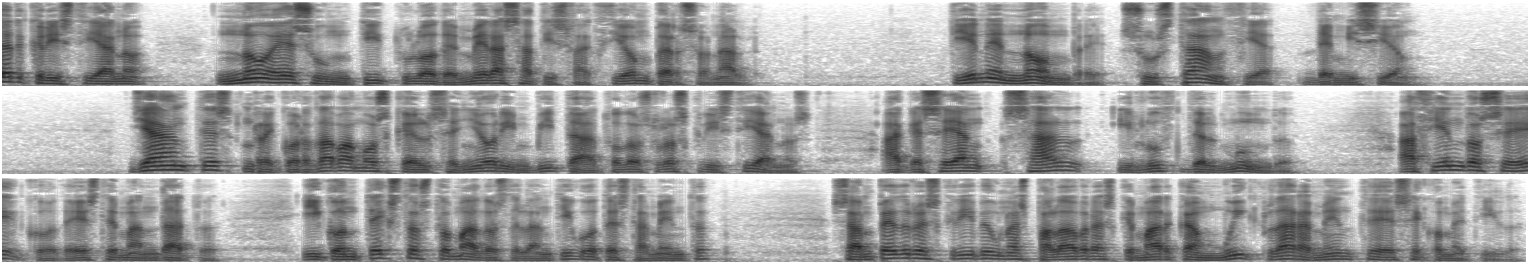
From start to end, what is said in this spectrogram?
Ser cristiano no es un título de mera satisfacción personal. Tiene nombre, sustancia, de misión. Ya antes recordábamos que el Señor invita a todos los cristianos a que sean sal y luz del mundo, haciéndose eco de este mandato y con textos tomados del Antiguo Testamento, San Pedro escribe unas palabras que marcan muy claramente ese cometido.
